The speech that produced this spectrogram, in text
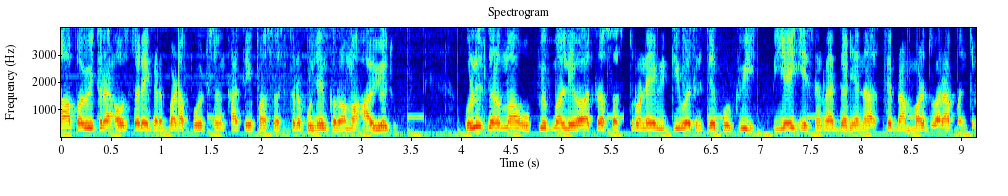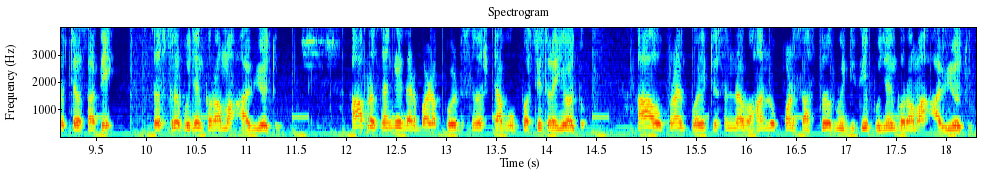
આ પવિત્ર અવસરે ગરબાડા પોલીસ ખાતે પણ શસ્ત્ર પૂજન કરવામાં આવ્યું હતું. પોલીસ દળમાં ઉપયોગમાં લેવાતા શસ્ત્રોને વિધિવત રીતે ગોઠવી પીઆઈ એસન રાદડિયાના હસ્તે બ્રાહ્મણ દ્વારા મંત્રોચ્ચાર સાથે શસ્ત્ર પૂજન કરવામાં આવ્યું હતું. આ પ્રસંગે ગરબાડા પોલીસ સ્ટેશનનો સ્ટાફ ઉપસ્થિત રહ્યો હતો. આ ઉપરાંત પોલીસ સ્ટેશનના વાહનનું પણ શાસ્ત્રોક વિધિથી પૂજન કરવામાં આવ્યું હતું.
